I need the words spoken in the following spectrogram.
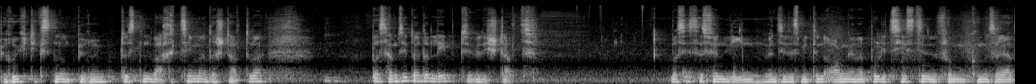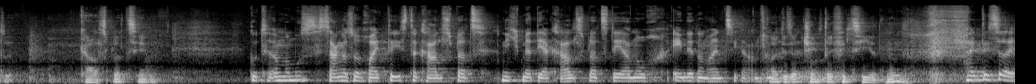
berüchtigsten und berühmtesten Wachzimmer der Stadt war. Was haben Sie dort erlebt über die Stadt? Was ist das für ein Wien, wenn Sie das mit den Augen einer Polizistin vom Kommissariat Karlsplatz sehen? Gut, man muss sagen, also heute ist der Karlsplatz nicht mehr der Karlsplatz, der noch Ende der 90er Anfang Heute ist er gentrifiziert, ne? Heute ist er,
